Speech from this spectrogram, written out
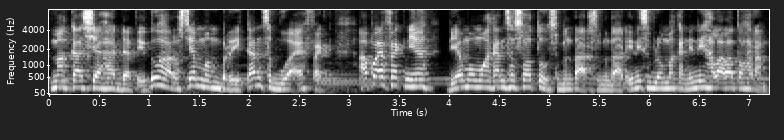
Maka syahadat itu harusnya memberikan sebuah efek. Apa efeknya? Dia mau makan sesuatu. Sebentar, sebentar. Ini sebelum makan ini halal atau haram?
